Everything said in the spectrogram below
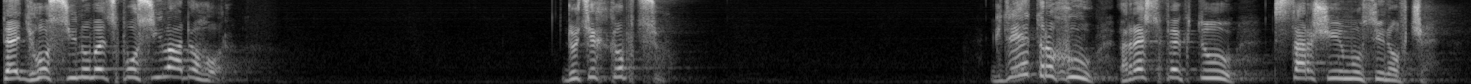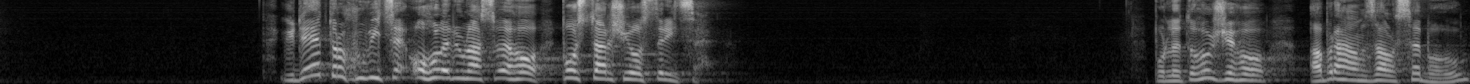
Teď ho synovec posílá do hor. Do těch kopců. Kde je trochu respektu k staršímu synovče? Kde je trochu více ohledu na svého postaršího strýce? Podle toho, že ho Abraham vzal sebou,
